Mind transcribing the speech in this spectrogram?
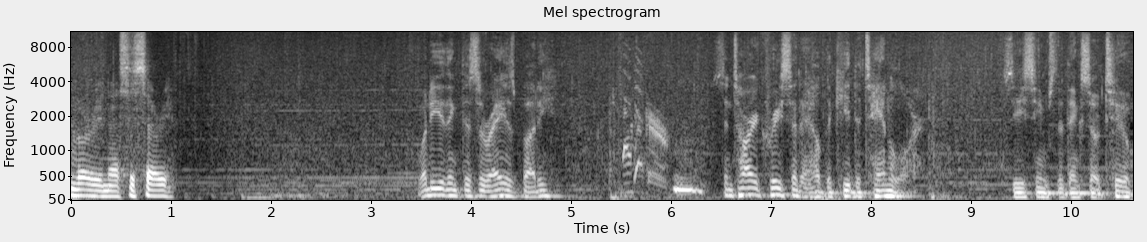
Very necessary. What do you think this array is, buddy? Santari Khri said it held the key to Tanalorr. Zee seems to think so too.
